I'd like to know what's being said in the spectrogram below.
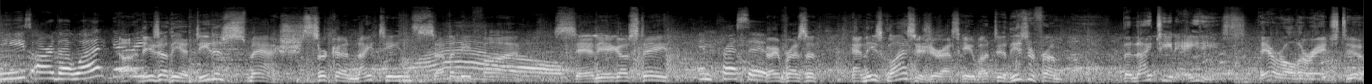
These are the what, Uh, these are the Adidas Smash, circa 1975, Wow. San Diego State. Impressive. Very impressive. And these glasses you're asking about too, these are from the 1980s. They were all the rage too.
